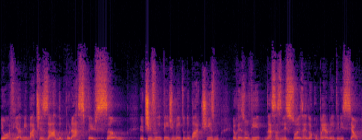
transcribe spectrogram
Eu havia me batizado por aspersão, eu tive o um entendimento do batismo, eu resolvi, nessas lições aí do acompanhamento inicial,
